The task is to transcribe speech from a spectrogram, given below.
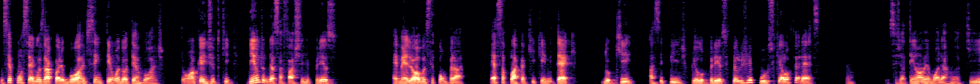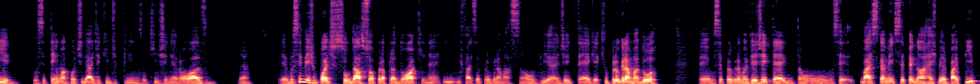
você consegue usar a Coreboard sem ter uma Dotterboard. Então eu acredito que dentro dessa faixa de preço, é melhor você comprar essa placa aqui, que é MTech, do que a Cipid, pelo preço e pelos recursos que ela oferece. Né? Você já tem uma memória RAM aqui, você tem uma quantidade aqui de pinos aqui generosa, né? É, você mesmo pode soldar a sua própria dock né, e, fazer a programação via JTAG. Aqui o programador, é, você programa via JTAG. Então, você, basicamente, você pegar uma Raspberry Pi Pico,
